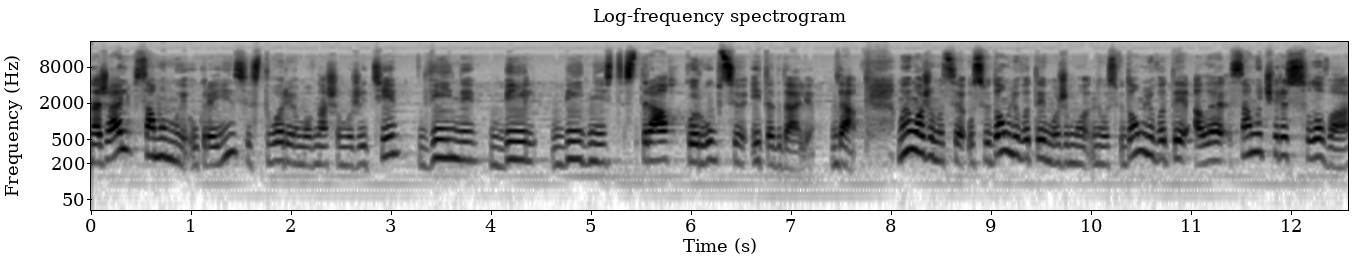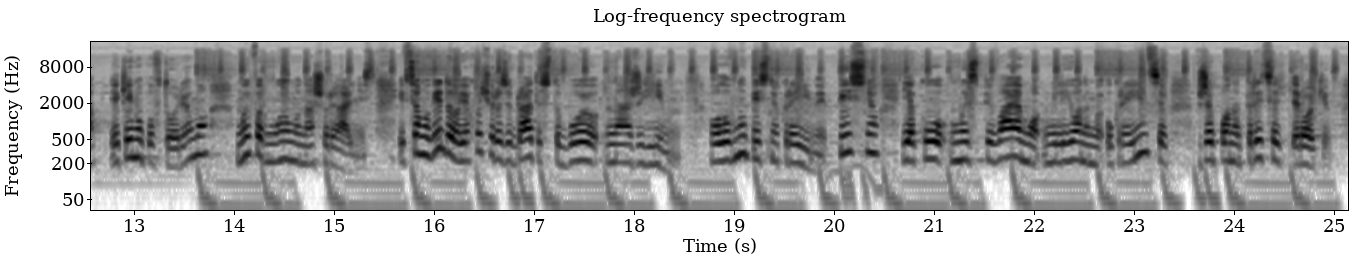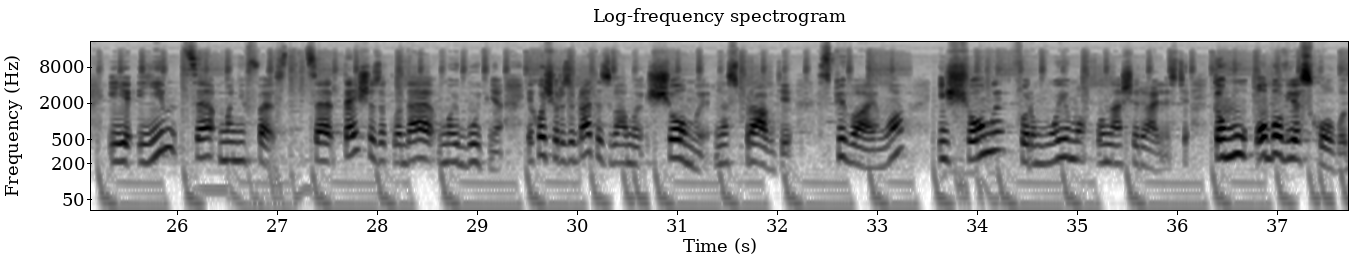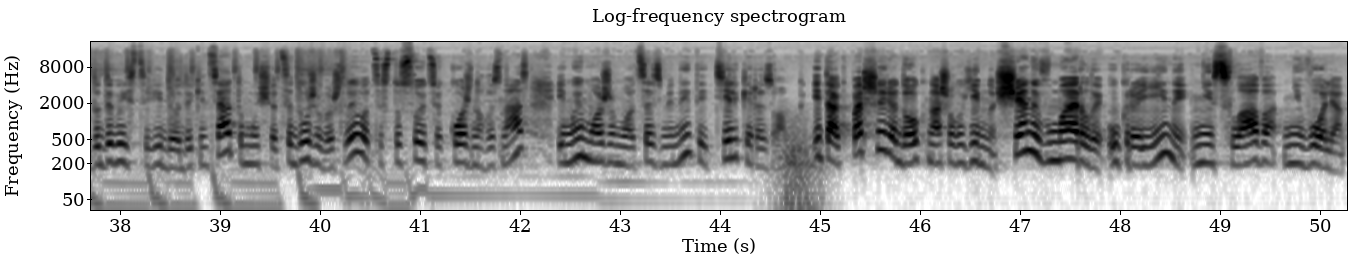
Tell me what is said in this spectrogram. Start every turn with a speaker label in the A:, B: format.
A: На жаль, саме ми, українці, створюємо в нашому житті війни, біль, бідність, страх, корупцію і так далі. Да, ми можемо це усвідомлювати, можемо не усвідомлювати, але саме через слова, які ми повторюємо, ми формуємо нашу реальність. І в цьому відео я хочу розібрати з тобою наш гімн, головну пісню країни, пісню, яку ми співаємо мільйонами українців вже понад 30 років. І гімн це маніфест, це те, що закладає майбутнє. Я хочу розібрати з вами, що ми насправді співаємо. І що ми формуємо у нашій реальності. Тому обов'язково додивись це відео до кінця, тому що це дуже важливо, це стосується кожного з нас, і ми можемо це змінити тільки разом. І так, перший рядок нашого гімну ще не вмерли України ні слава, ні воля.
